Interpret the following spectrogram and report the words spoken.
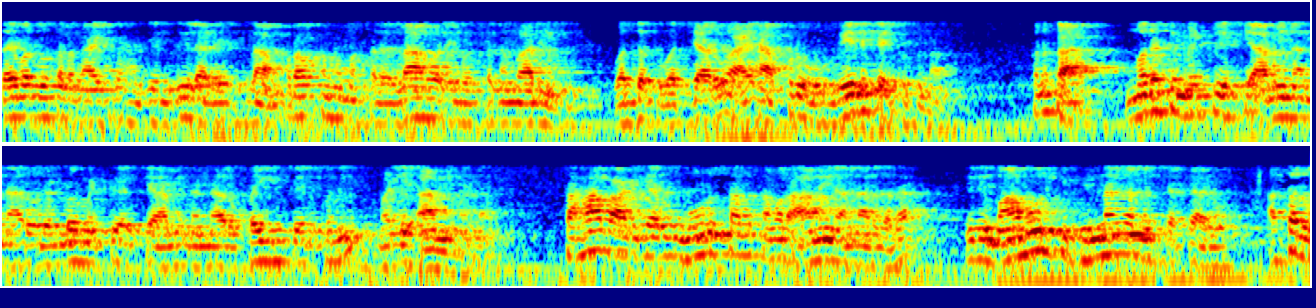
దైవదూతల నాయకుడు జిబ్రీల్ అలీ ఇస్లాం ప్రవక్త ముహమ్మద్ సల్లాహు అలీ వసలం వారి వద్దకు వచ్చారు. ఆయన అప్పుడు వేదిక ఎక్కుతున్నారు. కనుక మొదటి మెట్టు ఎక్కి ఆమీన్ అన్నారు రెండో మెట్టు ఎక్కి ఆమీన్ అన్నారు పైకి చేరుకుని మళ్ళీ ఆమీన్ అన్నారు. సహాబా అడిగారు మూడు సార్లు తమరు ఆమీన్ అన్నారు కదా. ఇది మామూలుకి భిన్నంగా మీరు చెప్పారు. అసలు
